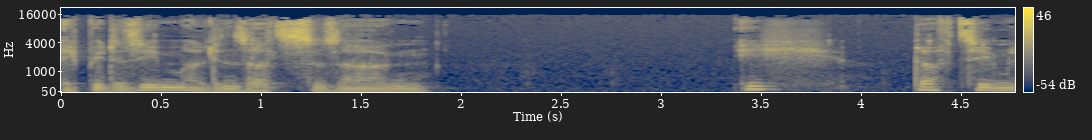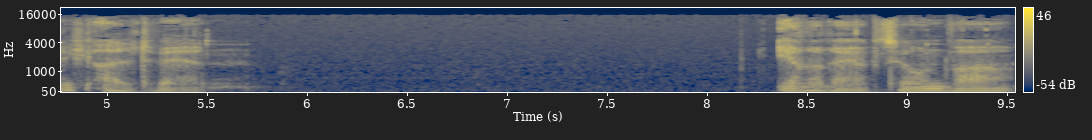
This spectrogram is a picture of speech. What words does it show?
ich bitte Sie mal den Satz zu sagen, ich darf ziemlich alt werden. Ihre Reaktion war,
